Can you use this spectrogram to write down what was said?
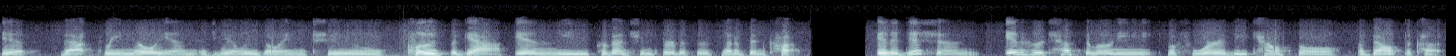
if that 3 million is really going to close the gap in the prevention services that have been cut. In addition, in her testimony before the council about the cuts,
